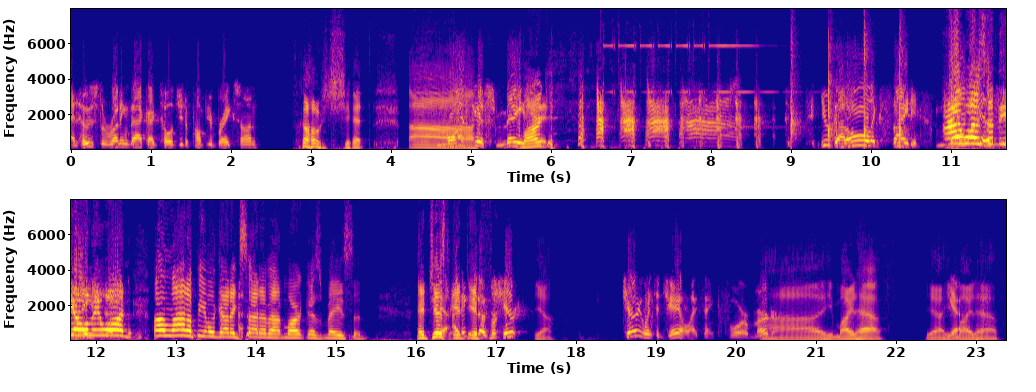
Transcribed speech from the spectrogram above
And who's the running back I told you to pump your brakes on? Oh shit, uh, Marcus Mason. Mark- you got all excited. I wasn't the only one. A lot of people got excited about Marcus Mason. It just Yeah, it, think, it you know, fir- Cherry, yeah. Cherry went to jail, I think, for murder. Uh, he might have. Yeah, he Yeah. might have.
